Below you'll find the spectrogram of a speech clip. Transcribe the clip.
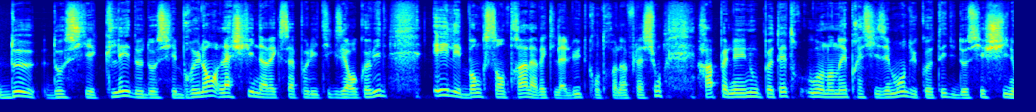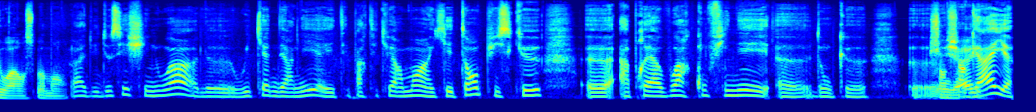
deux dossiers clés, deux dossiers brûlants. La Chine avec sa politique zéro Covid et les banques centrales avec la lutte contre l'inflation. Rappelez-nous peut-être où on en est précisément du côté du dossier chinois en ce moment. Ouais, du dossier chinois, le week-end dernier a été particulièrement inquiétant puisque euh, après avoir confiné euh, donc euh, Shanghai, Shanghai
